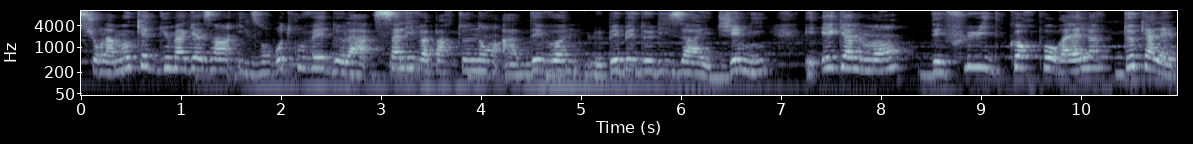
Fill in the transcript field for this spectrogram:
sur la moquette du magasin, ils ont retrouvé de la salive appartenant à Devon, le bébé de Lisa et Jamie, et également des fluides corporels de Caleb.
